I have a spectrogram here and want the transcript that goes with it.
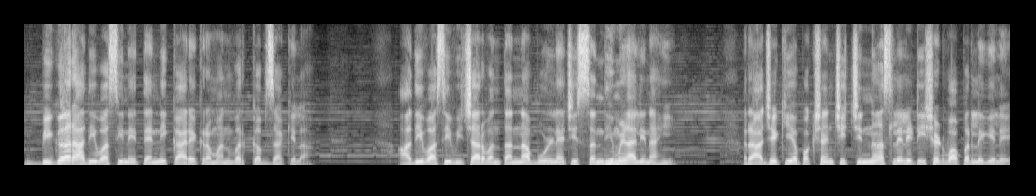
बिगर आदिवासी नेत्यांनी कार्यक्रमांवर कब्जा केला. आदिवासी विचारवंतांना बोलण्याची संधी मिळाली नाही. राजकीय पक्षांची चिन्ह असलेले टी शर्ट वापरले गेले.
